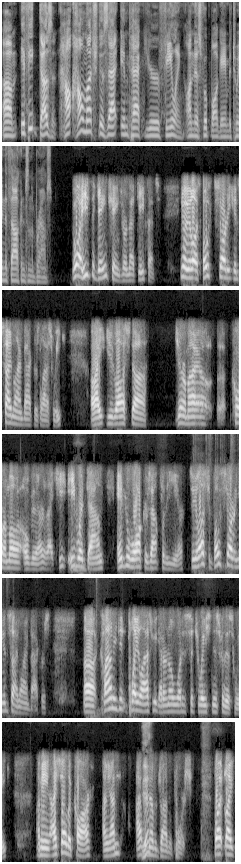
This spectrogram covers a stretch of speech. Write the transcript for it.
Um, if he doesn't, how how much does that impact your feeling on this football game between the Falcons and the Browns? Well, he's the game changer on that defense. You know, they lost both starting inside linebackers last week. All right, you lost uh, Jeremiah uh, Koramoah over there. Like he he went down. Andrew Walker's out for the year, so you lost both starting inside linebackers. Uh, Clowney didn't play last week. I don't know what his situation is for this week. I mean, I saw the car. I mean, I'm I would Yeah. never drive a Porsche, but like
